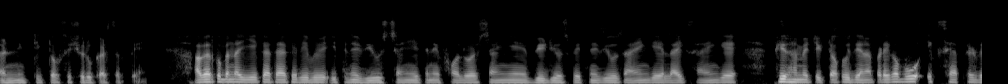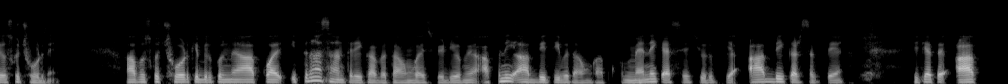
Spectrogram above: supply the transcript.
अर्निंग टिकटॉक से शुरू कर सकते हैं। अगर कोई बंदा ये कहता है कि जी भई इतने व्यूज़ चाहिए, इतने फॉलोअर्स चाहिए, वीडियोज़ पे इतने व्यूज़ आएँगे लाइक्स आएँगे फिर हमें टिकटॉक को देना पड़ेगा, वो एक सेपरेट वे उसको छोड़ दें। आप उसको छोड़ के बिल्कुल मैं आपको इतना आसान तरीका बताऊँगा इस वीडियो में, अपनी आप बीती बताऊँगा आपको, मैंने कैसे शुरू किया, आप भी कर सकते हैं। ठीक है? तो आप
